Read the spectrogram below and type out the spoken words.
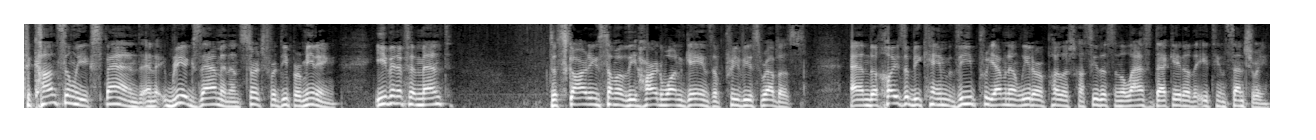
to constantly expand and re-examine and search for deeper meaning, even if it meant discarding some of the hard-won gains of previous Rebbes. And the Chayza became the preeminent leader of Polish Chasidus in the last decade of the 18th century.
